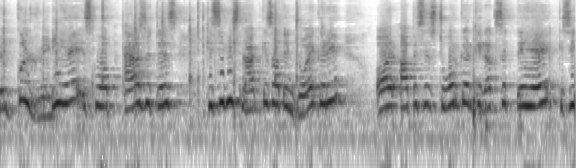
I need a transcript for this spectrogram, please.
बिल्कुल रेडी है। इसको आप एज इट इज़ किसी भी स्नैक के साथ एंजॉय करें और आप इसे स्टोर करके रख सकते हैं किसी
